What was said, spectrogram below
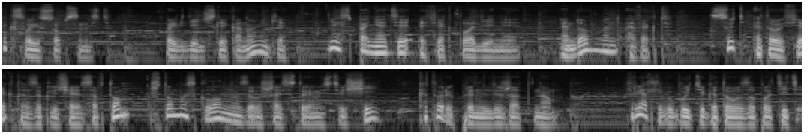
как свою собственность. В поведенческой экономике есть понятие «эффект владения» – endowment effect. Суть этого эффекта заключается в том, что мы склонны завышать стоимость вещей, которые принадлежат нам – Вряд ли вы будете готовы заплатить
